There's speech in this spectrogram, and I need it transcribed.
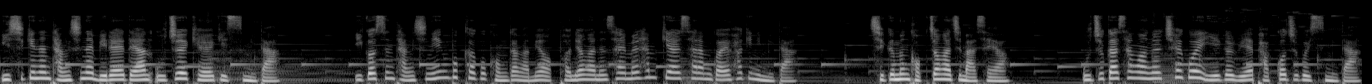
이 시기는 당신의 미래에 대한 우주의 계획이 있습니다. 이것은 당신이 행복하고 건강하며 번영하는 삶을 함께할 사람과의 확인입니다. 지금은 걱정하지 마세요. 우주가 상황을 최고의 이익을 위해 바꿔주고 있습니다.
